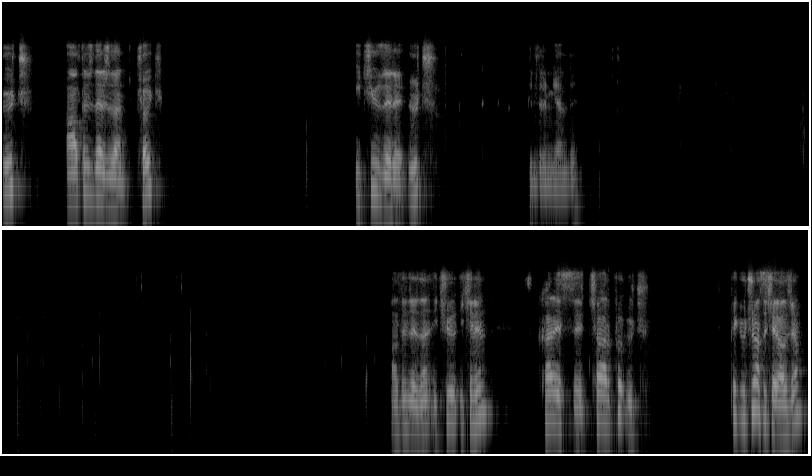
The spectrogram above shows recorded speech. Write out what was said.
3 6. dereceden kök 2 üzeri 3 bildirim geldi. 2, 2'nin karesi çarpı 3. Peki 3'ü nasıl içeri alacağım?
